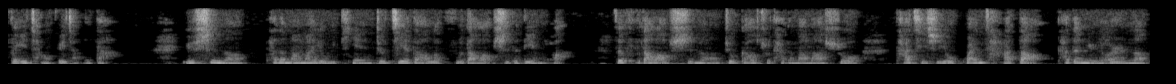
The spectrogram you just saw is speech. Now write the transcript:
非常非常的大。于是呢，他的妈妈有一天就接到了辅导老师的电话。这辅导老师呢就告诉他的妈妈说。他其实有观察到他的女儿呢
